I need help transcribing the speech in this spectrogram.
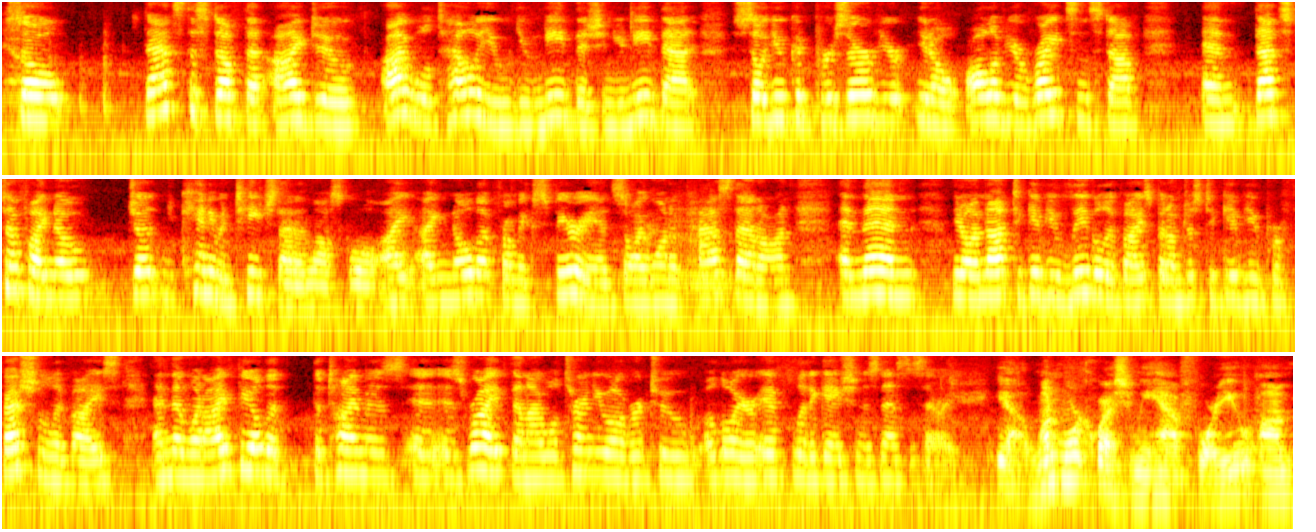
So that's the stuff that I do. I will tell you you need this and you need that so you could preserve your you know all of your rights and stuff and that stuff I know just you can't even teach that in law school. I, I know that from experience, so I want to pass that on. And then, you know, I'm not to give you legal advice, but I'm just to give you professional advice. And then when I feel that the time is is right, then I will turn you over to a lawyer if litigation is necessary. Yeah, one more question we have for you, um,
